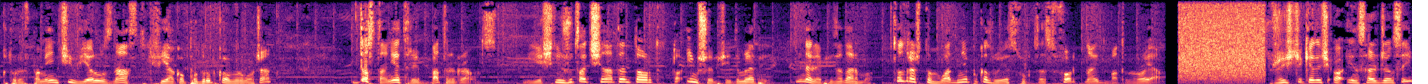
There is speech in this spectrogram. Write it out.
który w pamięci wielu z nas tkwi jako podróbka Overwatcha, dostanie tryb Battlegrounds. Jeśli rzucać się na ten tort, to im szybciej, tym lepiej. I najlepiej za darmo. Co zresztą ładnie pokazuje sukces Fortnite Battle Royale. Słyszeliście kiedyś o Insurgency?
